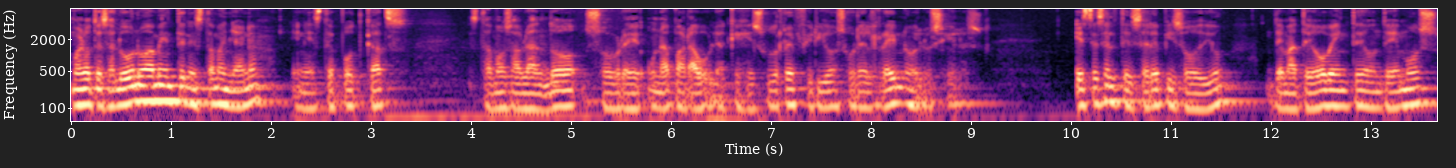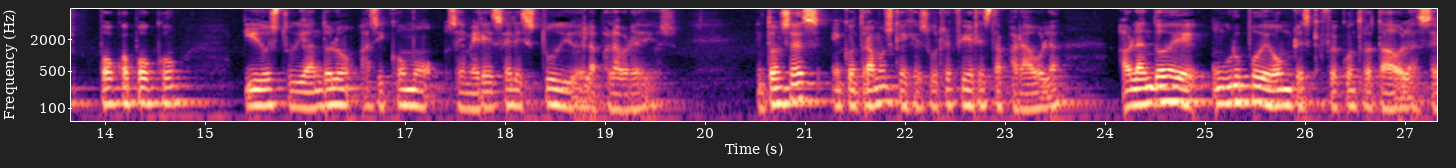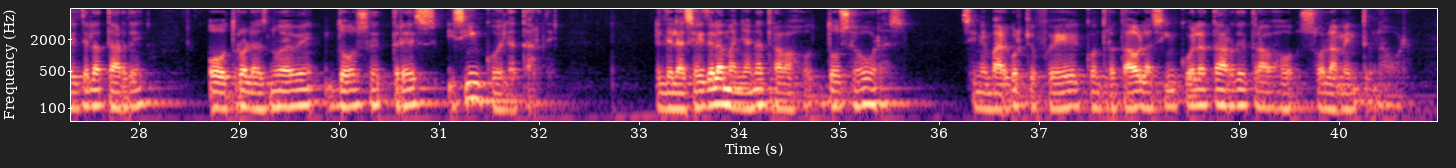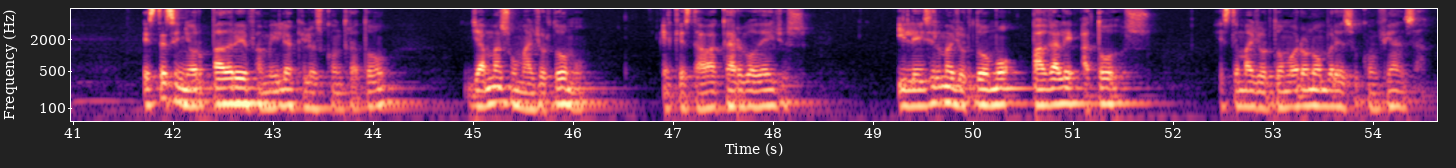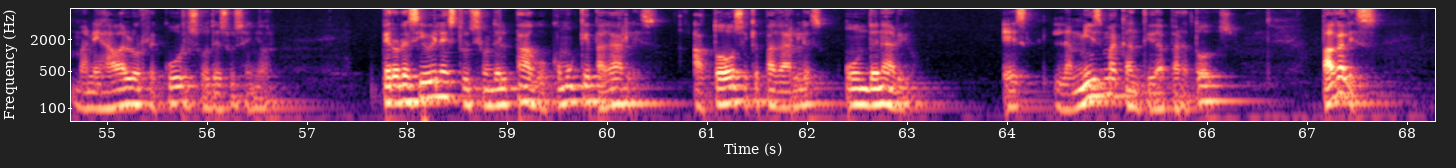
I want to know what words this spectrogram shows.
Bueno, te saludo nuevamente en esta mañana, en este podcast. Estamos hablando sobre una parábola que Jesús refirió sobre el reino de los cielos. Este es el tercer episodio de Mateo 20 donde hemos poco a poco ido estudiándolo así como se merece el estudio de la palabra de Dios. Entonces encontramos que Jesús refiere esta parábola hablando de un grupo de hombres que fue contratado a las 6 de la tarde otro a las 9, 12, 3 y 5 de la tarde. El de las 6 de la mañana trabajó 12 horas. Sin embargo, el que fue contratado a las 5 de la tarde trabajó solamente una hora. Este señor padre de familia que los contrató llama a su mayordomo, el que estaba a cargo de ellos, y le dice el mayordomo, págale a todos. Este mayordomo era un hombre de su confianza, manejaba los recursos de su señor pero recibe la instrucción del pago. ¿Cómo que pagarles? A todos hay que pagarles un denario. Es la misma cantidad para todos. Págales,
